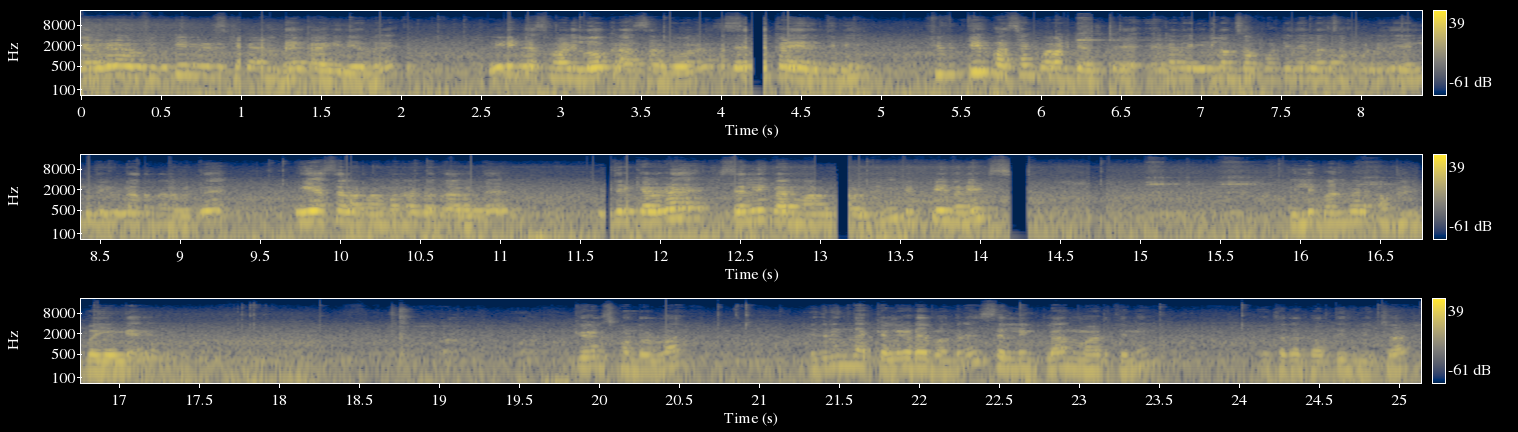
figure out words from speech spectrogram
ಕೆಳಗಡೆ ಒಂದು ಫಿಫ್ಟಿ ಮಿನಿಟ್ಸ್ ಕ್ಯಾಂಡಲ್ ಬ್ರೇಕ್ ಆಗಿದೆ ಅಂದರೆ ಮಾಡಿ ಲೋ ಕ್ರಾಸ್ ಆಗುವಾಗ ಸೆಲ್ ಕಡೆ ಇರ್ತೀನಿ. ಫಿಫ್ಟಿ ಪರ್ಸೆಂಟ್ ಕ್ವಾಂಟಿಟಿ ಅಷ್ಟೇ. ಯಾಕಂದರೆ ಇಲ್ಲೊಂದು ಸಪೋರ್ಟ್ ಇದೆ, ಇಲ್ಲೊಂದು ಸಪೋರ್ಟ್ ಇದೆ. ಎಲ್ಲಿಂದ ಯೂಟರ್ನ್ ಆಗುತ್ತೆ ಟಿ ಎಸ್ ಎಲ್ ಬಂದರೆ ಗೊತ್ತಾಗುತ್ತೆ. ಇದ್ರ ಕೆಳಗಡೆ ಸೆಲ್ಲಿಂಗ್ ಪ್ಲಾನ್ ಮಾಡ್ಕೊಳ್ತೀನಿ ಫಿಫ್ಟಿ ಮಿನಿಟ್ಸ್ ಇಲ್ಲಿಗೆ ಬಂದಮೇಲೆ ಕಂಪ್ಲೀಟ್ ಬೈಯಿಂಗೆ ಕೇಳಿಸ್ಕೊಂಡ್ರಲ್ವಾ? ಇದರಿಂದ ಕೆಳಗಡೆ ಬಂದರೆ ಸೆಲ್ಲಿಂಗ್ ಪ್ಲಾನ್ ಮಾಡ್ತೀನಿ. ಈ ಥರ ಬರ್ದಿದ್ವಿ ಚಾರ್ಟ್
